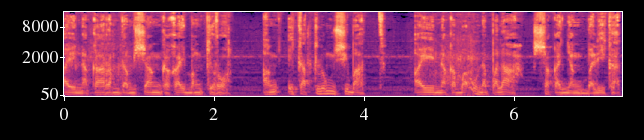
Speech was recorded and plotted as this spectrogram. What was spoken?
ay nakaramdam siyang kakaibang kirot. Ang ikatlong sibat ay nakabaon na pala sa kanyang balikat.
